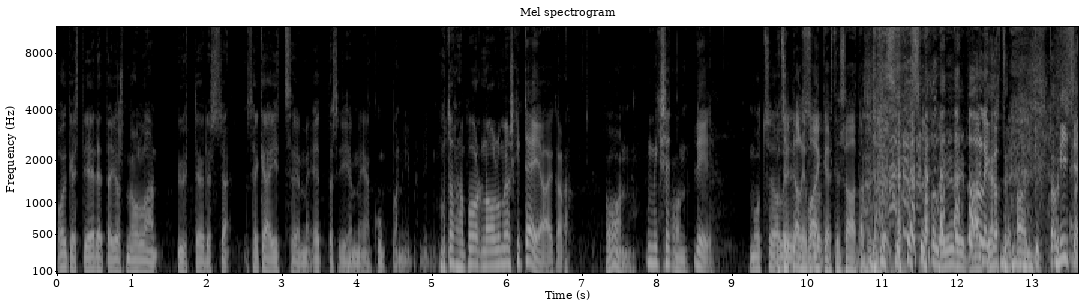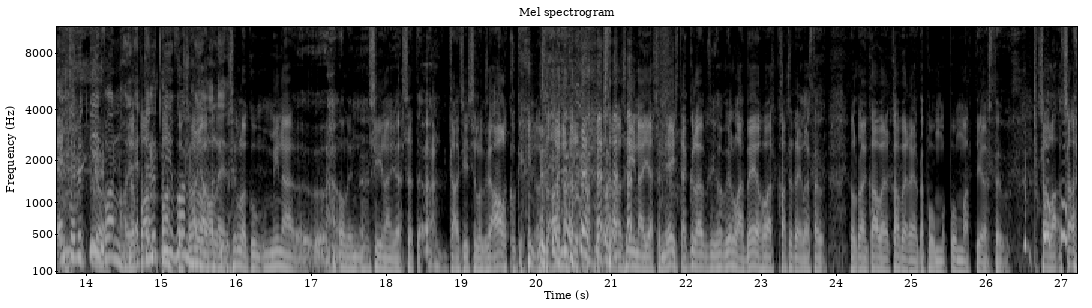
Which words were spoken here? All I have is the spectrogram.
oikeasti edetä, jos me ollaan yhteydessä sekä itseemme että siihen meidän kumppaniimme. Mutta onhan porno ollut myöskin teidän aikana. on. Miksi On. niin. Mutta se sitä oli se, vaikeasti saatavilla. Se oli hyvin vaikeasti hankittava. Miten? Ette nyt niin vanhoja, ette pa- nyt niin vanhoja sanoa, ole. että silloin kun minä äh, olin siinä iässä, että, tai siis silloin kun se alkoi kiinnostaa aina sitä on siinä iässä, niin ei sitä kyllä jollain VHS-kaseteilla sitä joltain kaver, kavereilta pum, pummattiin ja sitten sala, sa,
